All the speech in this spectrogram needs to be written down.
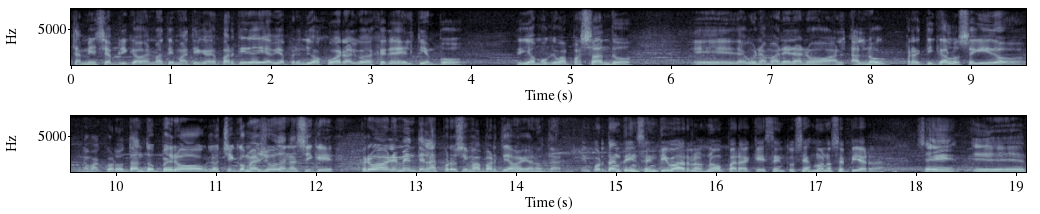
también se aplicaba en matemática. A partir de ahí había aprendido a jugar algo de ajedrez, el tiempo, digamos, que va pasando eh, de alguna manera no, al, al, no practicarlo seguido, no me acuerdo tanto, pero los chicos me ayudan, así que probablemente en las próximas partidas me voy a anotar. Es importante incentivarlos, ¿no? Para que ese entusiasmo no se pierda. Sí, eh,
